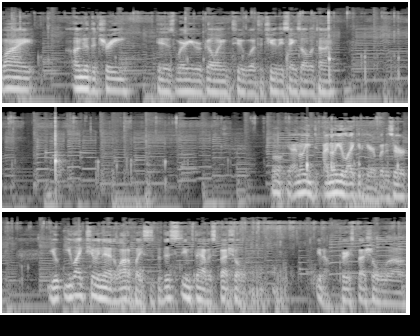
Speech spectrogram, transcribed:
why under the tree is where you're going to uh, to chew these things all the time? Well, yeah, I know you. I know you like it here, but is there? You you like chewing at a lot of places, but this seems to have a special, you know, very special uh,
